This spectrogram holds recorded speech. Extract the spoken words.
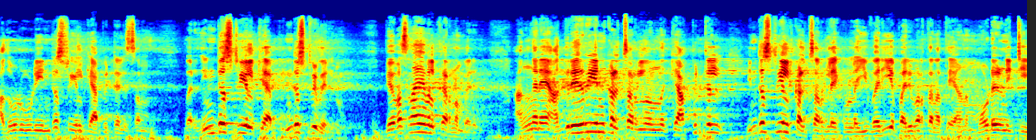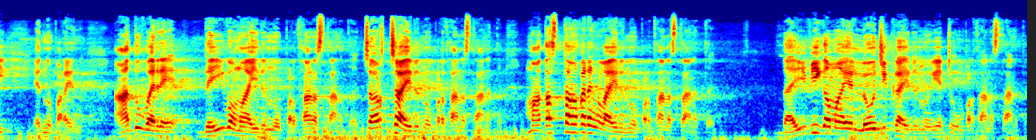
അതോടുകൂടി ഇൻഡസ്ട്രിയൽ ക്യാപിറ്റലിസം വരുന്നു. ഇൻഡസ്ട്രിയൽ ക്യാപ് ഇൻഡസ്ട്രി വരുന്നു. വ്യവസായവൽക്കരണം വരും അങ്ങനെ അഗ്രേറിയൻ കൾച്ചറിൽ നിന്ന് ക്യാപിറ്റൽ ഇൻഡസ്ട്രിയൽ കൾച്ചറിലേക്കുള്ള ഈ വലിയ പരിവർത്തനത്തെയാണ് മോഡേണിറ്റി എന്ന് പറയുന്നത്. അതുവരെ ദൈവമായിരുന്നു പ്രധാന സ്ഥാനത്ത് ചർച്ചായിരുന്നു പ്രധാന സ്ഥാനത്ത് മതസ്ഥാപനങ്ങളായിരുന്നു പ്രധാന സ്ഥാനത്ത് ദൈവികമായ ലോജിക്കായിരുന്നു ഏറ്റവും പ്രധാന സ്ഥാനത്ത്.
